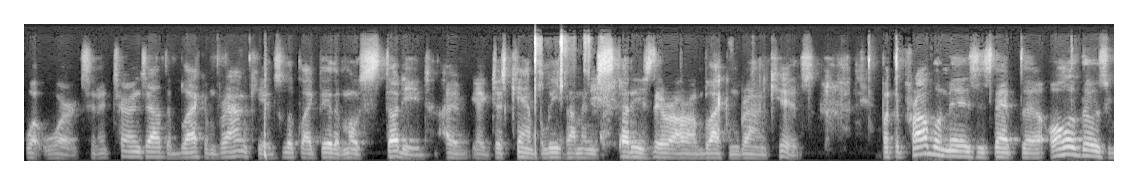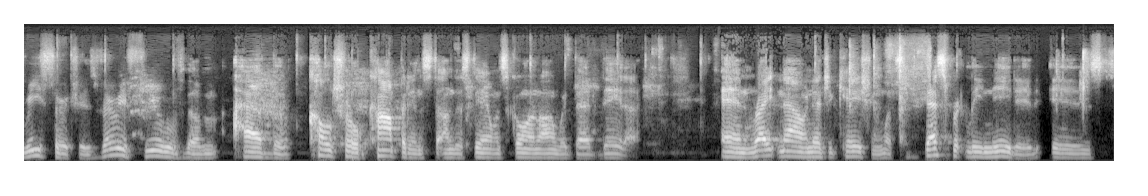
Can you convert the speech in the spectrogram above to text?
what works, and it turns out that black and brown kids look like they're the most studied. I, I just can't believe how many studies there are on black and brown kids. But the problem is, is that uh, all of those researchers, very few of them have the cultural competence to understand what's going on with that data. And right now in education, what's desperately needed is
